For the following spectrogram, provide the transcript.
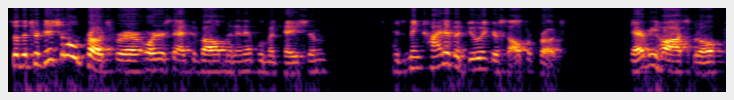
So the traditional approach for order set development and implementation has been kind of a do-it-yourself approach. Every hospital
